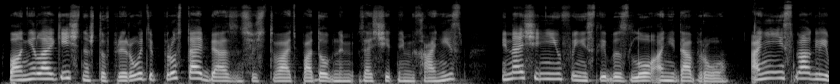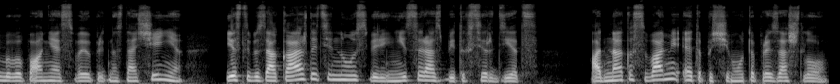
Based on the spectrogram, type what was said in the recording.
Вполне логично, что в природе просто обязан существовать подобный защитный механизм, Иначе нимфы несли бы зло, а не добро. Они не смогли бы выполнять свое предназначение, если бы за каждой тянулась вереница разбитых сердец. Однако с вами это почему-то произошло.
